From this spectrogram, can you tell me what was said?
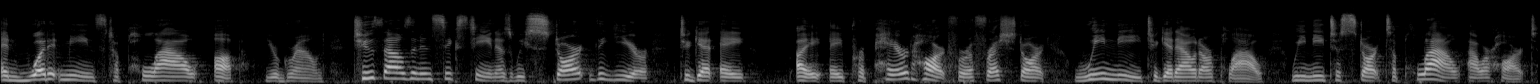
and what it means to plow up your ground. 2016, as we start the year to get a a, a, prepared heart for a fresh start, we need to get out our plow. We need to start to plow our heart.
